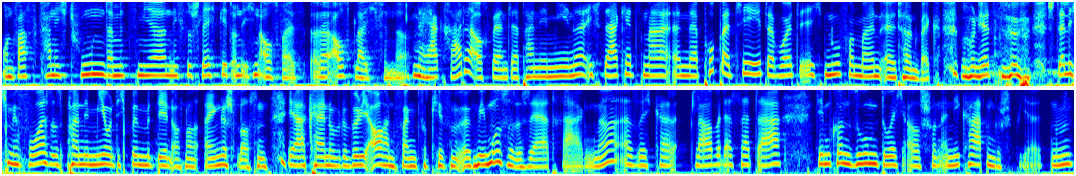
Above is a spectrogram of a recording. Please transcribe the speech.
Und was kann ich tun, damit es mir nicht so schlecht geht und ich einen Ausweis, äh, Ausgleich finde? Naja, gerade auch während der Pandemie. Ne? Ich sag jetzt mal, in der Pubertät, da wollte ich nur von meinen Eltern weg. Und jetzt äh, stelle ich mir vor, es ist Pandemie und ich bin mit denen auch noch eingeschlossen. Ja, keine, würde ich auch anfangen zu kiffen. Irgendwie musst du das ja ertragen. Ne? Also ich glaube, das hat da dem Konsum durchaus schon in die Karten gespielt. Ne?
